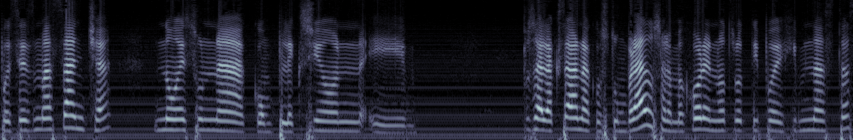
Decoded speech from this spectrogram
pues es más ancha no es una complexión eh, pues a la que estaban acostumbrados a lo mejor en otro tipo de gimnastas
